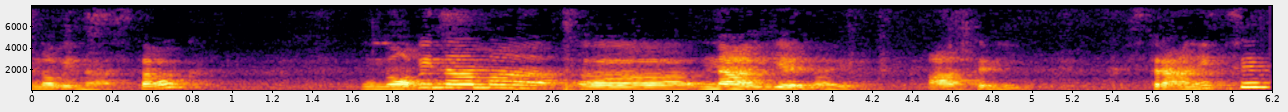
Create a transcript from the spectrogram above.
novi nastavak. U novinama na jednoj A3 stranici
